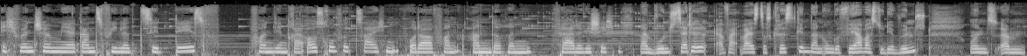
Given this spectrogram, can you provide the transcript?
Ich wünsche mir ganz viele CDs von den drei Ausrufezeichen oder von anderen Pferdegeschichten. Beim Wunschzettel weiß das Christkind dann ungefähr, was du dir wünschst. Und ähm,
